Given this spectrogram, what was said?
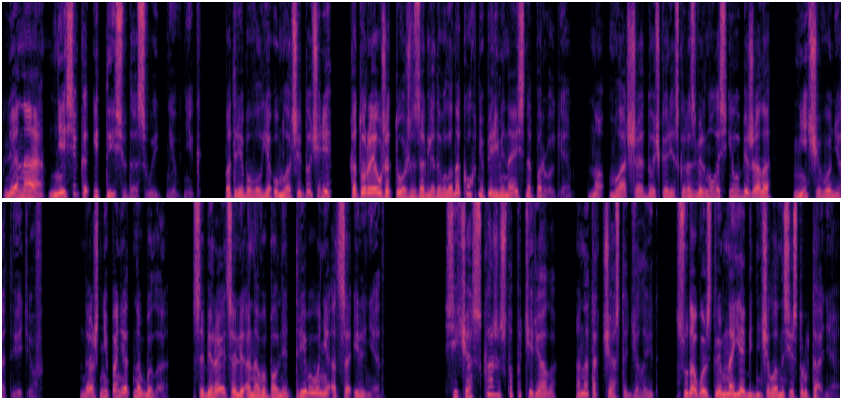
«Лена, неси-ка и ты сюда свой дневник», — потребовал я у младшей дочери, которая уже тоже заглядывала на кухню, переминаясь на пороге. Но младшая дочка резко развернулась и убежала, ничего не ответив. Даже непонятно было, собирается ли она выполнять требования отца или нет. «Сейчас скажет, что потеряла. Она так часто делает с удовольствием наябедничала на сестру Таня.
